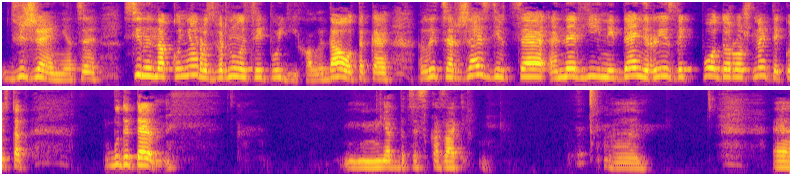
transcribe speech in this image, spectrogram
движення, це сіли на коня, розвернулися і поїхали. Да? Отаке лицар жезлів це енергійний день, ризик, подорож, знаєте, якось так будете, як би це сказати, е, е,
